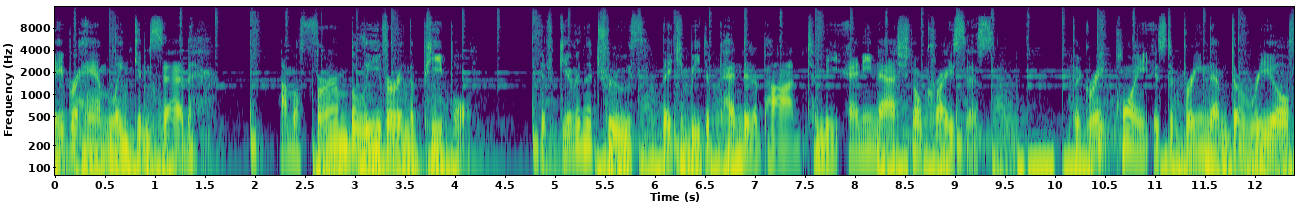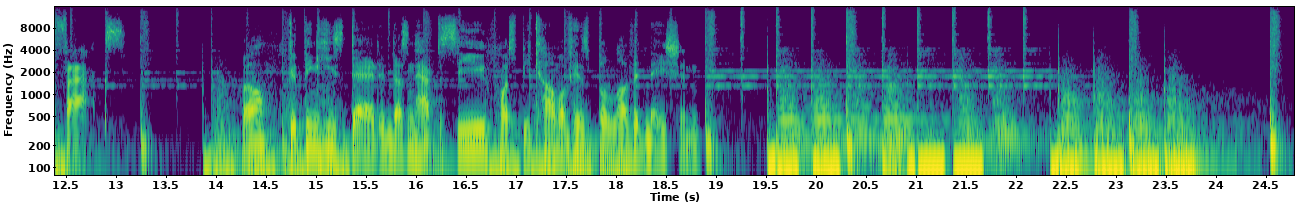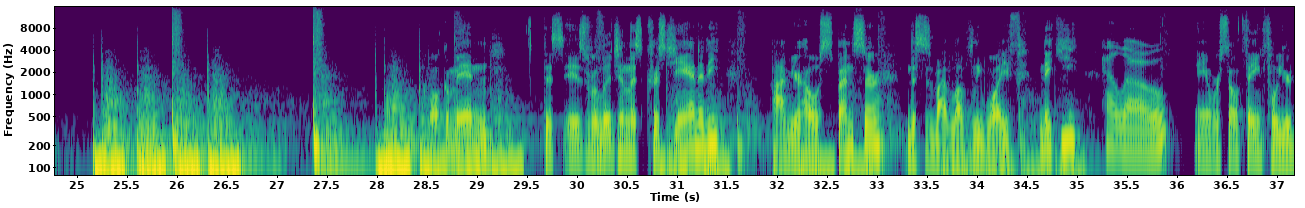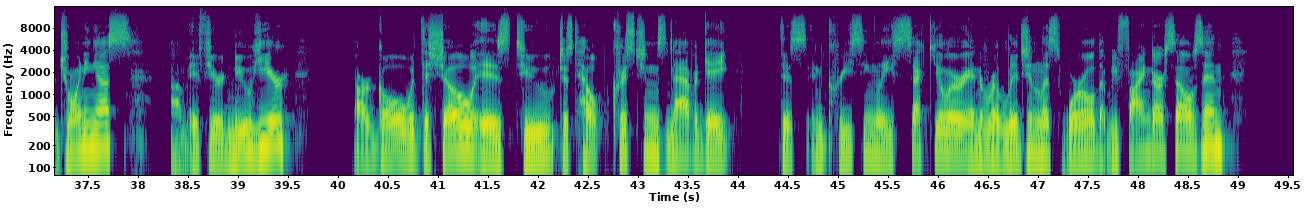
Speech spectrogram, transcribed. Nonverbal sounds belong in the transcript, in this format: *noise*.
Abraham Lincoln said, I'm a firm believer in the people. If given the truth, they can be depended upon to meet any national crisis. The great point is to bring them the real facts. Well, good thing he's dead and doesn't have to see what's become of his beloved nation. Welcome in. This is Religionless Christianity. I'm your host, Spencer. This is my lovely wife, Nikki. Hello. And we're so thankful you're joining us. Um, if you're new here, our goal with the show is to just help Christians navigate this increasingly secular and religionless world that we find ourselves in.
